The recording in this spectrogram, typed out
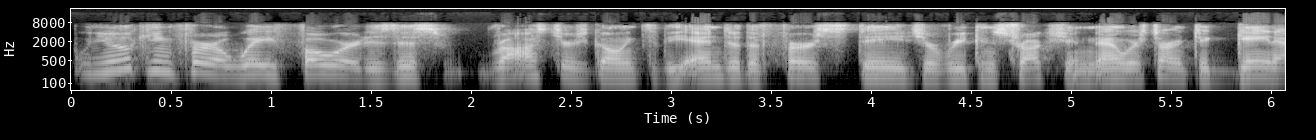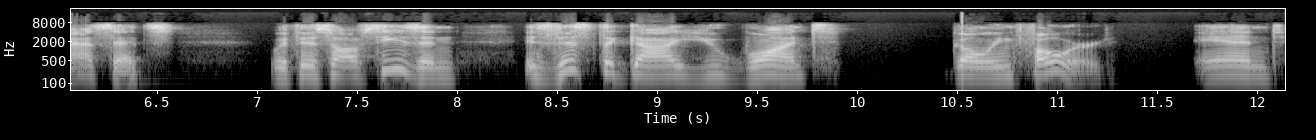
when you're looking for a way forward, is this roster is going to the end of the first stage of reconstruction? Now we're starting to gain assets with this offseason. Is this the guy you want going forward? And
